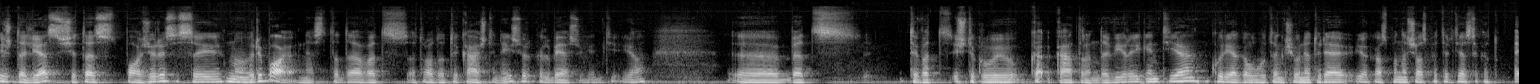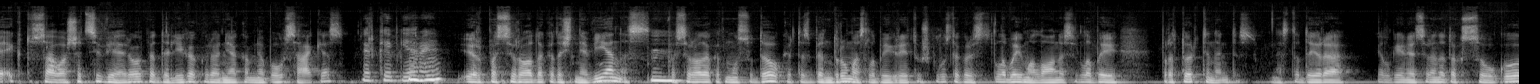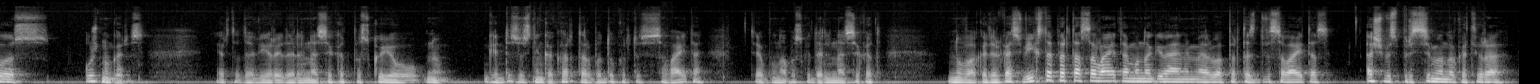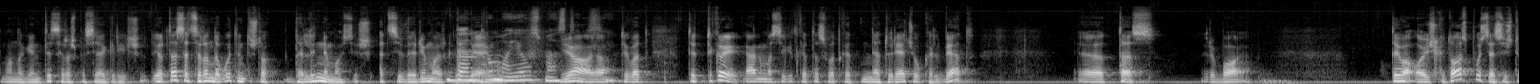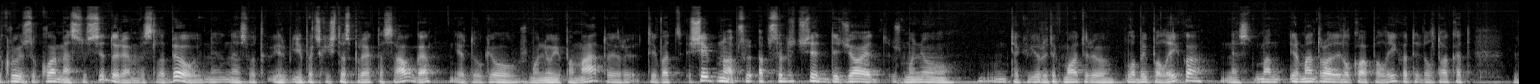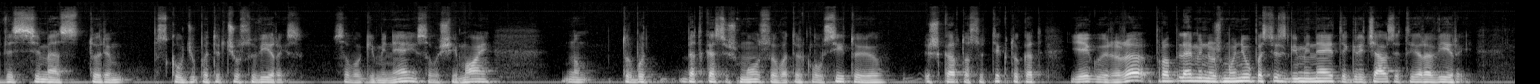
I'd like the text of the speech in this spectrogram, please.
iš dalies šitas požiūris jisai nu, riboja, nes tada vat, atrodo, tai ką aš ten eisiu ir kalbėsiu. Jo. E, bet Tai vad iš tikrųjų, ką, ką atranda vyrai gentyje, kurie galbūt anksčiau neturėjo jokios panašios patirties, tai kad eiktų savo, aš atsivėriau apie dalyką, kurio niekam nebuvau sakęs. Ir kaip gerai. Mhm. Ir pasirodo, kad aš ne vienas, mhm. pasirodo, kad mūsų daug ir tas bendrumas labai greit užplūsta, kuris labai malonus ir labai praturtinantis, nes tada yra ilgai nesiranda toks saugus užnugaris. Ir tada vyrai dalinasi, kad paskui jau nu, gentis susitinka kartą arba du kartus į savaitę Tai būna paskui dalinasi, kad, nu va, kad ir kas vyksta per tą savaitę mano gyvenime arba per tas dvi savaitės, aš vis prisimenu, kad yra mano gentis ir aš pas ją grįšiu. Ir tas atsiranda būtent iš to dalinimos, iš atsiverimo ir kalbėjimo. Bendrumo jausmas. Jo, jo, tai, vat, tai tikrai galima sakyti, kad tas, vat, kad neturėčiau kalbėti, e, tas riboja. Tai va, o iš kitos pusės, iš tikrųjų, su kuo mes susidurėm vis labiau, nes vat, ir, ypač kai šitas projektas auga ir daugiau žmonių jį pamato, ir tai va, šiaip, nu, absoliučiai didžioji žmonių, tiek vyrų, tiek moterių labai palaiko, nes man, ir man atrodo, dėl ko palaiko, tai dėl to, kad visi mes turim skaudžių patirčių su vyrais, savo giminėjai, savo šeimoje. Nu, turbūt bet kas iš mūsų, va, ir klausytojų, iš karto sutiktų, kad jeigu ir yra probleminių žmonių pas jūs giminiai, tai greičiausiai tai yra vyrai.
